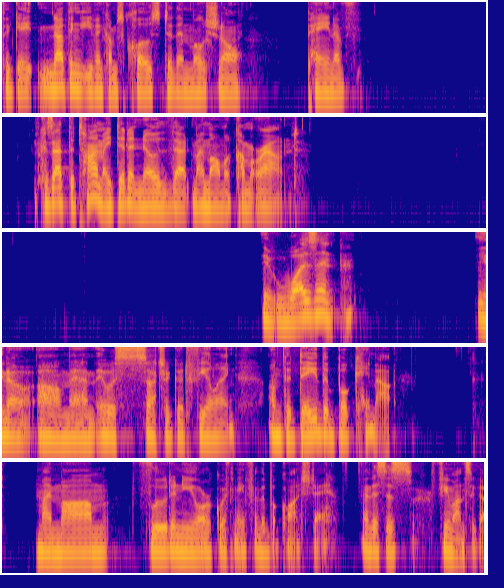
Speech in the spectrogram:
the gate, nothing even comes close to the emotional pain of, because at the time I didn't know that my mom would come around. It wasn't, you know, oh man, it was such a good feeling. On the day the book came out, my mom flew to New York with me for the book launch day. And this is a few months ago.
